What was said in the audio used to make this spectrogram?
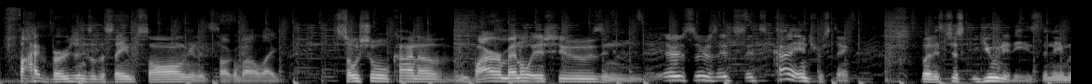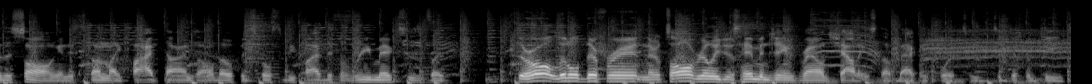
five versions of the same song. And it's talking about like social kind of environmental issues. And there's, there's, it's, it's kind of interesting but it's just Unity is the name of the song, and it's done like five times. I don't know if it's supposed to be five different remixes, but they're all a little different, and it's all really just him and James Brown shouting stuff back and forth to, to different beats.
